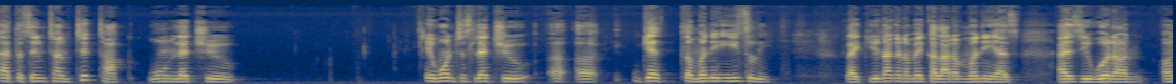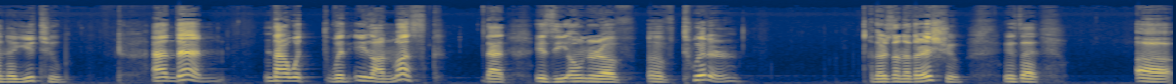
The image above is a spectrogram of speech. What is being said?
at the same time, TikTok won't let you it won't just let you uh, uh, get the money easily like you're not gonna make a lot of money as as you would on on a youtube and then now with with elon musk that is the owner of of Twitter, there's another issue is that uh,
